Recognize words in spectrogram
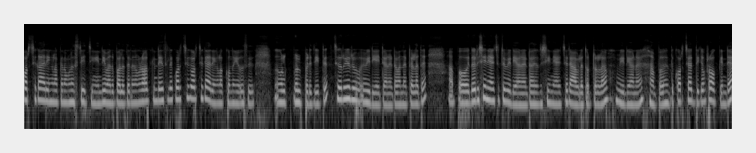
കുറച്ച് കാര്യങ്ങളൊക്കെ നമ്മൾ സ്റ്റിച്ചിങ്ങിന്റെയും അതുപോലെ തന്നെ നമ്മൾ വർക്കിംഗ് ഡേയ്സിലെ കുറച്ച് കുറച്ച് കാര്യങ്ങളൊക്കെ ഒന്ന് യൂസ് ഉൾപ്പെടുത്തിയിട്ട് ചെറിയൊരു വീഡിയോ ആയിട്ടാണ് കേട്ടോ വന്നിട്ടുള്ളത്. അപ്പോൾ ഇതൊരു ശനിയാഴ്ചത്തെ വീഡിയോ ആണ് കേട്ടോ. ഇത് ശനിയാഴ്ച രാവിലെ തൊട്ടുള്ള വീഡിയോ ആണ്. അപ്പോൾ ഇത് കുറച്ചധികം ഫ്രോക്കിന്റെ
